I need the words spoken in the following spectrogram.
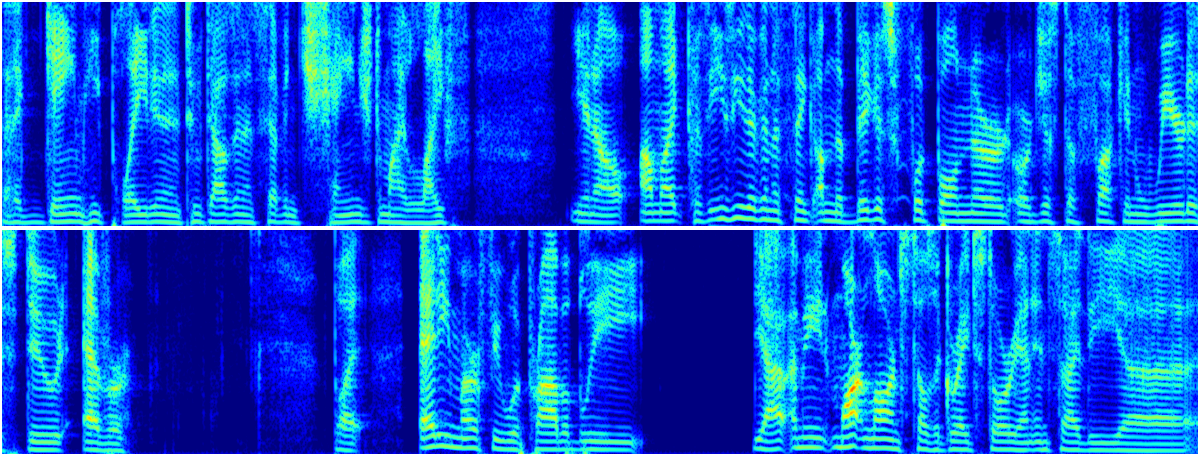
that a game he played in in 2007 changed my life? You know, I'm like, because he's either gonna think I'm the biggest football nerd or just the fucking weirdest dude ever. But Eddie Murphy would probably, yeah. I mean, Martin Lawrence tells a great story on Inside the. Uh,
